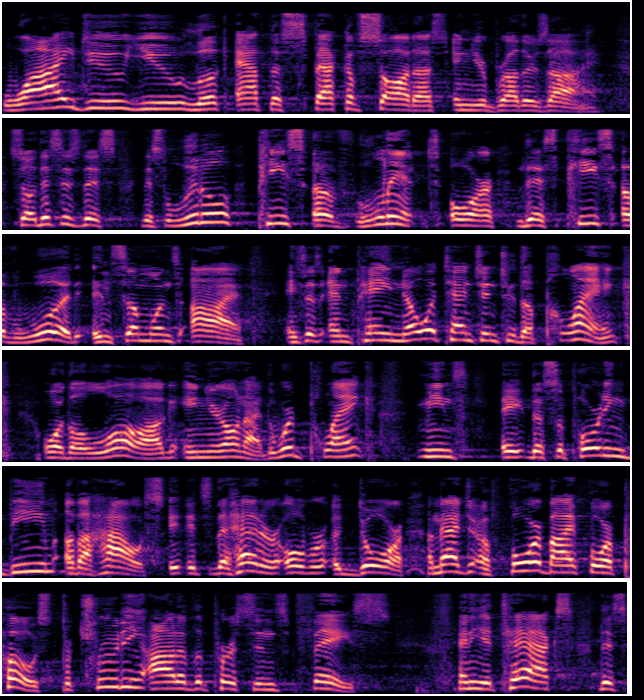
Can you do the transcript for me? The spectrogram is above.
Why do you look at the speck of sawdust in your brother's eye? So this is this, this little piece of lint or this piece of wood in someone's eye. And he says, and pay no attention to the plank or the log in your own eye. The word plank means a, the supporting beam of a house. It, it's the header over a door. Imagine a four by four post protruding out of the person's face. And he attacks this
